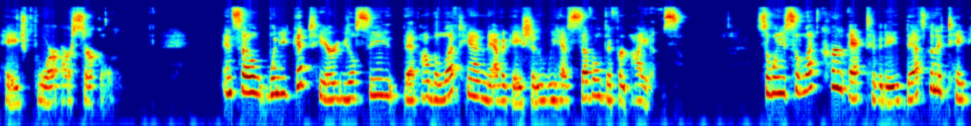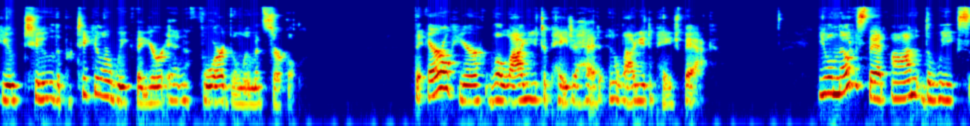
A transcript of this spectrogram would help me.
page for our circle. And so when you get here, you'll see that on the left-hand navigation, we have several different items. So when you select current activity, that's going to take you to the particular week that you're in for the Lumen Circle. The arrow here will allow you to page ahead and allow you to page back. You will notice that on the weeks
